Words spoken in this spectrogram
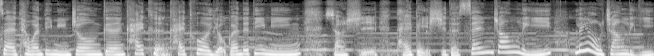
在台湾地名中，跟开垦开拓有关的地名，像是台北市的三张犁、六张犁；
